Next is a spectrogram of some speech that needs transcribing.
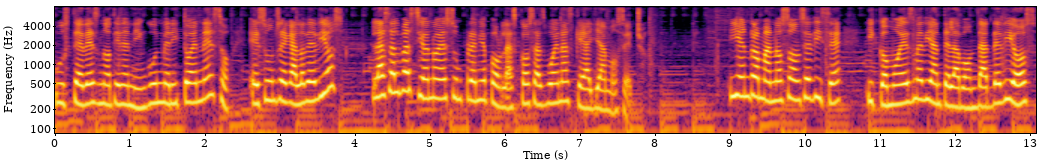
Ustedes no tienen ningún mérito en eso, es un regalo de Dios. La salvación no es un premio por las cosas buenas que hayamos hecho. Y en Romanos 11 dice, y como es mediante la bondad de Dios,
